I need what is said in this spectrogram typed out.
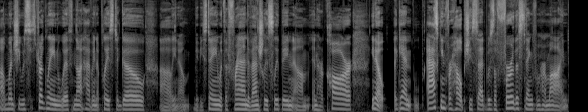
um, when she was struggling with not having a place to go, uh, you know, maybe staying with a friend, eventually sleeping um, in her car, you know, again, asking for help, she said, was the furthest thing from her mind.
